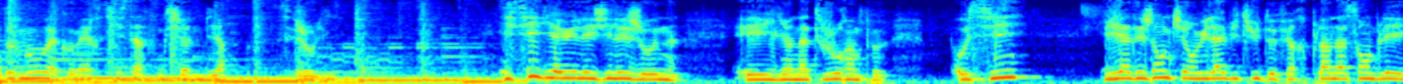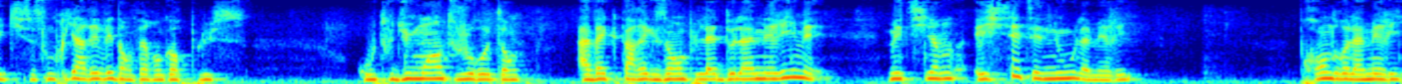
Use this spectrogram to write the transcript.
Bien les doublons de mots à Commercy, ça fonctionne bien, c'est joli. Ici, il y a eu les gilets jaunes, et il y en a toujours un peu. Aussi, il y a des gens qui ont eu l'habitude de faire plein d'assemblées et qui se sont pris à rêver d'en faire encore plus. Ou tout du moins toujours autant. Avec par exemple l'aide de la mairie, mais tiens, et si c'était nous la mairie? Prendre la mairie,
